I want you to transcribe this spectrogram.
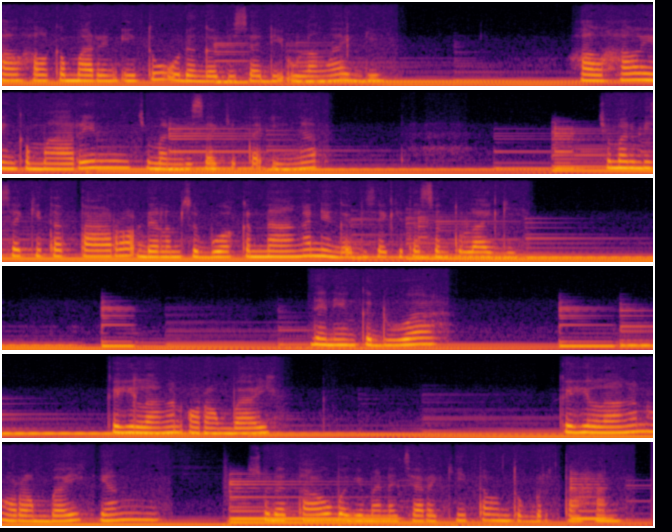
hal-hal kemarin itu udah gak bisa diulang lagi. Hal-hal yang kemarin cuman bisa kita ingat cuman bisa kita taruh dalam sebuah kenangan yang gak bisa kita sentuh lagi. Dan yang kedua kehilangan orang baik. Kehilangan orang baik yang sudah tahu bagaimana cara kita untuk bertahan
